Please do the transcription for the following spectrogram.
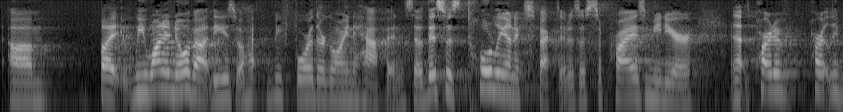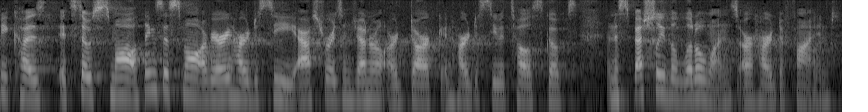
Um, but we want to know about these before they're going to happen. So this was totally unexpected. It was a surprise meteor, and that's part of partly because it's so small. Things this small are very hard to see. Asteroids in general are dark and hard to see with telescopes, and especially the little ones are hard to find.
